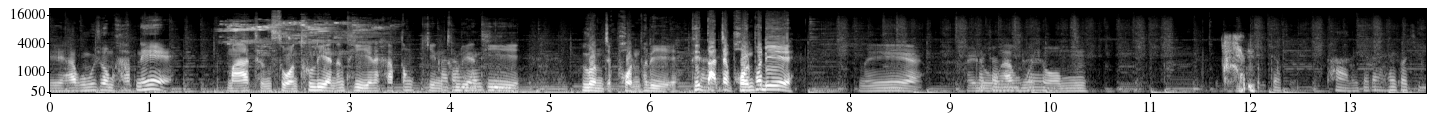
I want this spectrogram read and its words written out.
นี่ครับคุณผู้ชมครับนี่ มาถึงสวนทุเรียนทั้งทีนะครับ ต้องกินก็ต้องทุเรียนได้ที่หล่นจากผลพอดี ที่ใช่ตัดจากผลพอดีนี่ให้ดูก็จะครับมี คุณผู้ชมจะผ่าเลยก็ได้ให้เขาชิม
